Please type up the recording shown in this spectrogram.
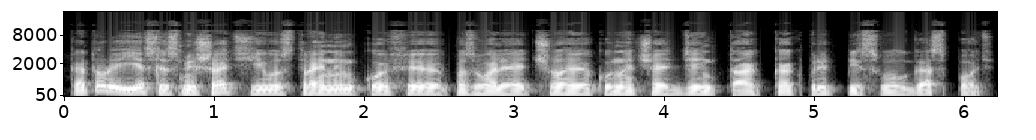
который, если смешать его с тройным кофе, позволяет человеку начать день так, как предписывал Господь.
